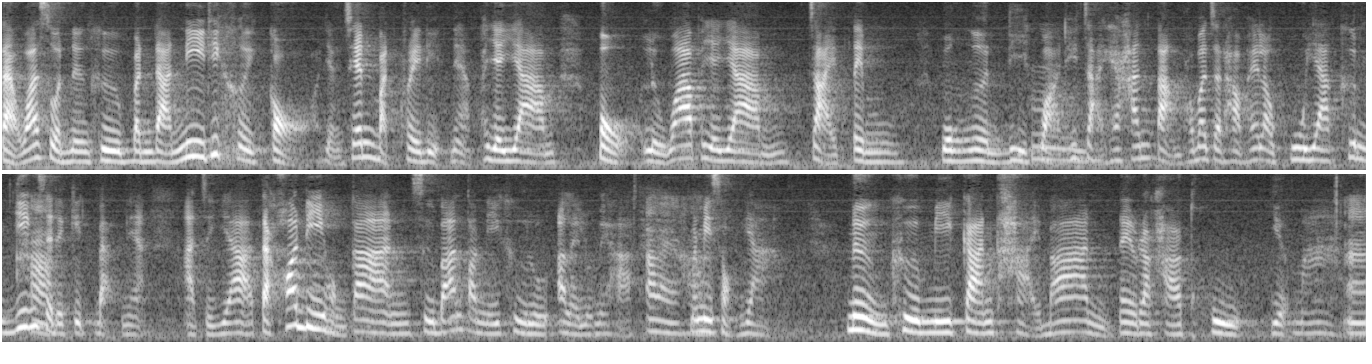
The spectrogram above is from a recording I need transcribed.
แต่ว่าส่วนหนึ่งคือบรรดาหนี้ที่เคยก่อ อย่างเช่น บัตรเครดิตเนี่ยพยายามโปะหรือว่าพยายามจ่ายเต็มวงเงินดีกว่าอืมที่จ่ายแค่ขั้นต่ำเพราะมันจะทำให้เรากู้ยากขึ้นยิ่งค่ะเศรษฐกิจแบบเนี้ยอาจจะยาก แต่ข้อดีของการซื้อบ้านตอนนี้คือรู้อะไรรู้ไหมคะอะไรคะมันมี 2 อย่าง หนึ่งคือมีการขายบ้านในราคาถูกเยอะมากอ่า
